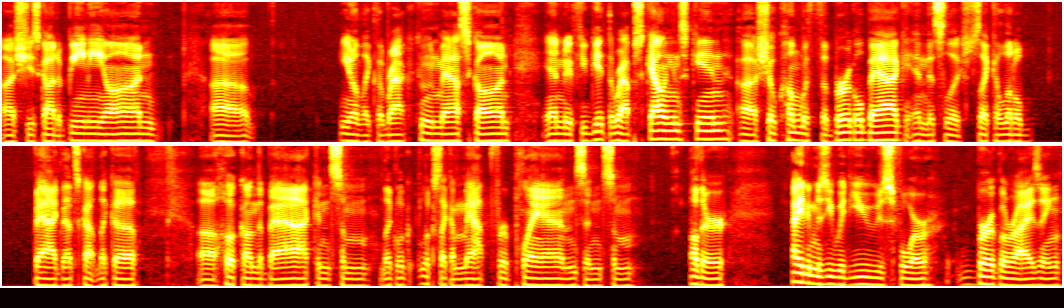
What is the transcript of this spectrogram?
Uh, she's got a beanie on. Uh, you know, like the raccoon mask on. And if you get the rapscallion skin, she'll come with the burgle bag, and this looks like a little bag that's got like a, a hook on the back and some like look, looks like a map for plans and some other items you would use for burglarizing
